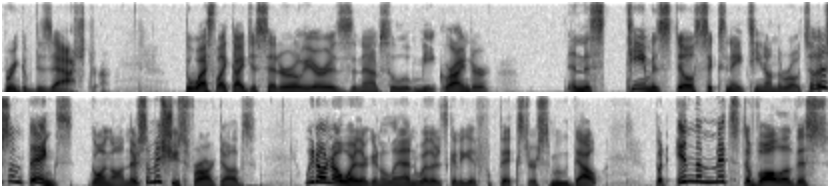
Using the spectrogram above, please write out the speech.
brink of disaster. The West, like I just said earlier, is an absolute meat grinder. And this team is still 6 and 18 on the road. So there's some things going on. There's some issues for our Dubs. We don't know where they're going to land, whether it's going to get fixed or smoothed out. But in the midst of all of this,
